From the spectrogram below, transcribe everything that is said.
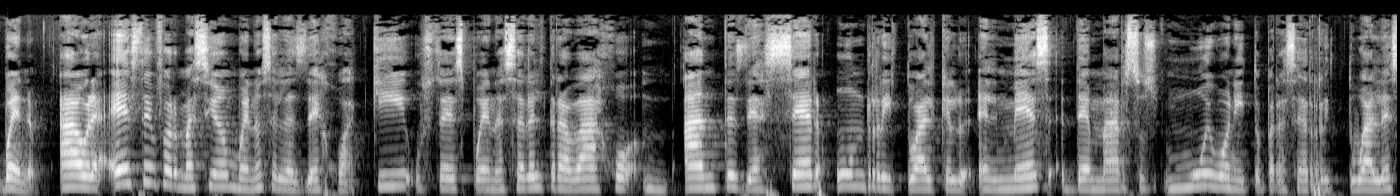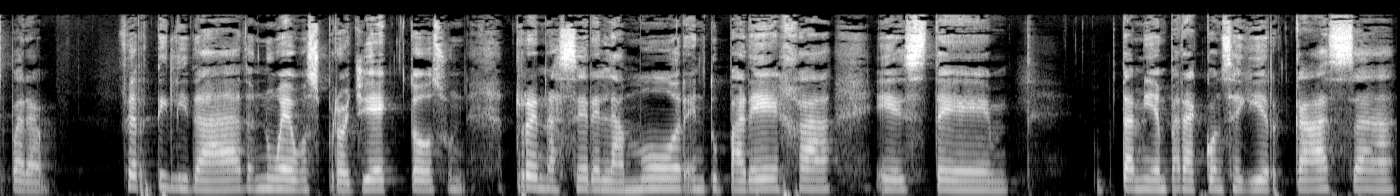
Bueno, ahora esta información, bueno, se las dejo aquí. Ustedes pueden hacer el trabajo antes de hacer un ritual, que el mes de marzo es muy bonito para hacer rituales para fertilidad, nuevos proyectos, renacer el amor en tu pareja, este, también para conseguir casa,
